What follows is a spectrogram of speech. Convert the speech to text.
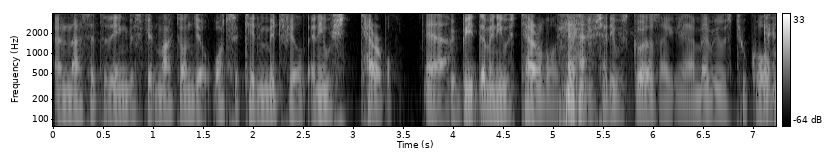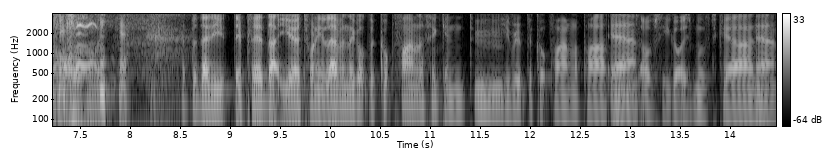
And I said to the English kid, Mark Doninger, what's the kid in midfield? And he was terrible. Yeah. We beat them and he was terrible. He's like, you said he was good. I was like, yeah, maybe it was too cold in the hall or something. But then he, they played that year, 2011. They got the cup final, I think, and Mhm. he ripped the cup final apart. Yeah. And obviously, he got his move to KR. And Yeah.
